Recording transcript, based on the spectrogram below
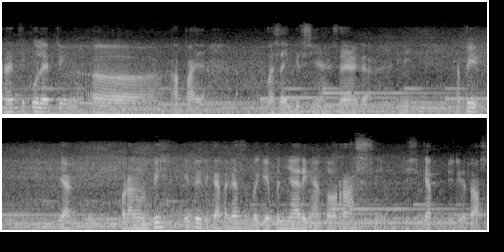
reticulating uh, apa ya bahasa Inggrisnya saya agak ini. Tapi ya kurang lebih itu dikatakan sebagai penyaring atau ras ya, disingkat menjadi ras.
